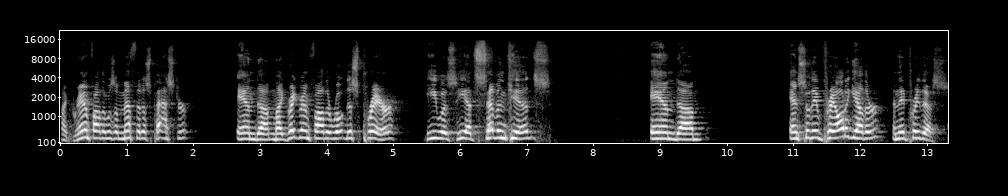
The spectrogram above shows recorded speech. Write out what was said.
My grandfather was a Methodist pastor. And uh, my great grandfather wrote this prayer. He, was, he had seven kids. And, um, and so they would pray all together, and they'd pray this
